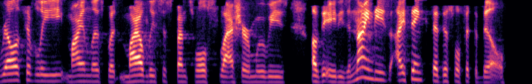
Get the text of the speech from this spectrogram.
relatively mindless but mildly suspenseful slasher movies of the 80s and 90s, I think that this will fit the bill.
